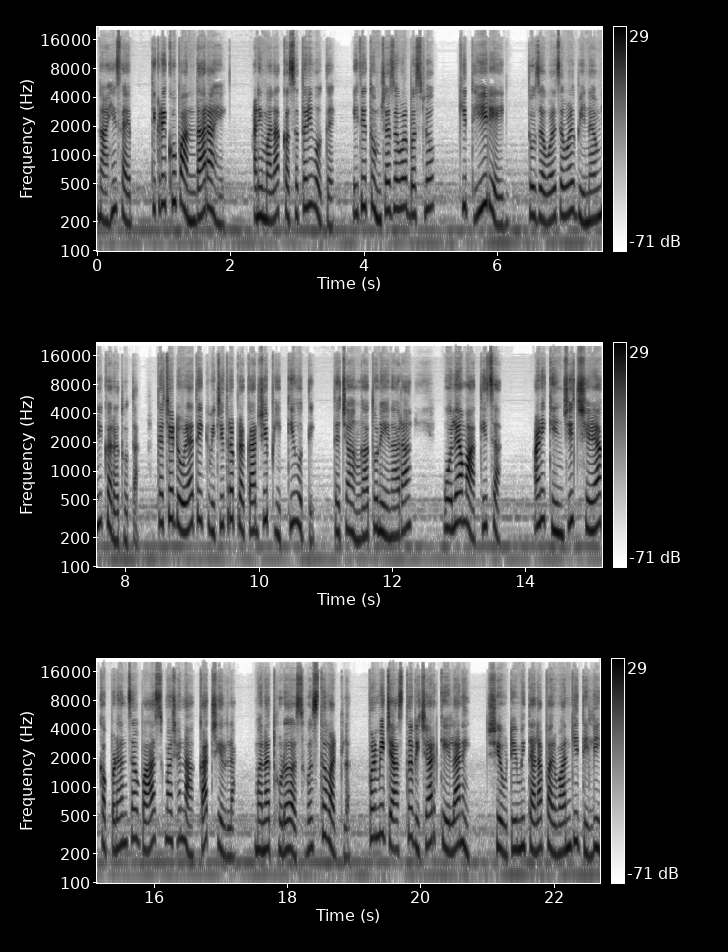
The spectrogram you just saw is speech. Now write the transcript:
नाही साहेब तिकडे खूप अंधार आहे आणि मला कसं तरी होतंय. इथे तुमच्याजवळ बसलो की धीर येईल. तो जवळजवळ विनवणी करत होता. त्याच्या डोळ्यात एक विचित्र प्रकारची भीती होती. त्याच्या अंगातून येणारा ओल्या मातीचा आणि किंचित शिळ्या कपड्यांचा वास माझ्या नाकात शिरला. मला थोडं अस्वस्थ वाटलं पण मी जास्त विचार केला नाही. शेवटी मी त्याला परवानगी दिली.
